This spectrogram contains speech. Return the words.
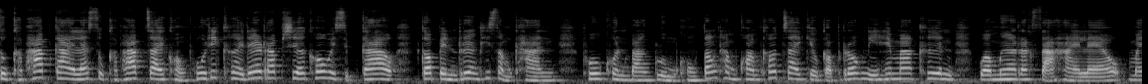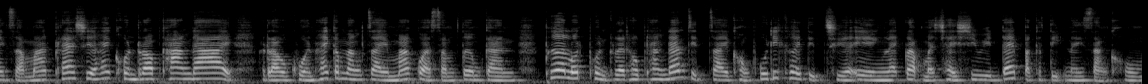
สุขภาพกายและสุขภาพใจของผู้ที่เคยได้รับเชื้อโควิด -19 ก็เป็นเรื่องที่สำคัญ ผู้คนบางกลุ่มคงต้องทำความเข้าใจเกี่ยวกับโรคนี้ให้มากขึ้น ว่าเมื่อรักษาหายแล้วไม่สามารถแพร่เชื้อให้คนรอบข้างได้ เราควรให้กำลังใจมากกว่าซ้ำเติมกัน เพื่อลดผลกระทบทางด้านจิตใจของผู้ที่เคยติดเชื้อเอง และกลับมาใช้ชีวิตได้ปกติในสังคม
